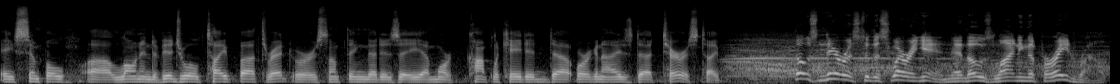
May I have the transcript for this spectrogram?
a simple uh, lone individual type uh, threat or something that is a, a more complicated, uh, organized uh, terrorist type. Those nearest to the swearing in and those lining the parade route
